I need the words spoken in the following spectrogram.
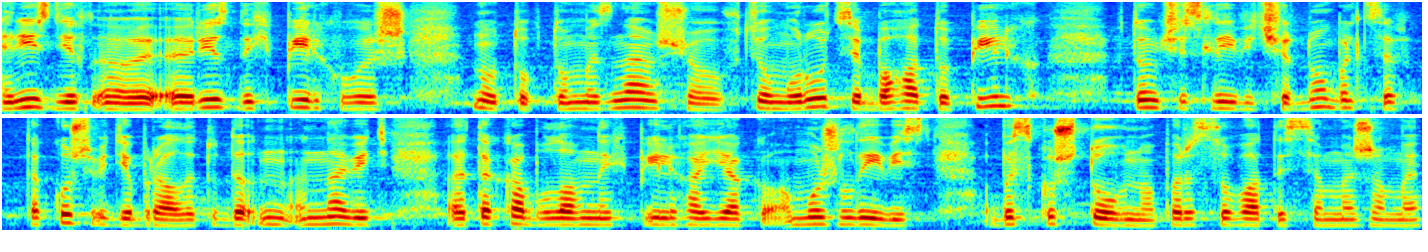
Різних, е, різних пільг, ви ж, ну, тобто ми знаємо, що в цьому році багато пільг, в тому числі і від чорнобильців, також відібрали. Туди навіть е, така була в них пільга, як можливість безкоштовно пересуватися межами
